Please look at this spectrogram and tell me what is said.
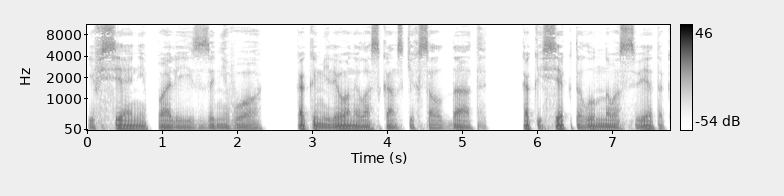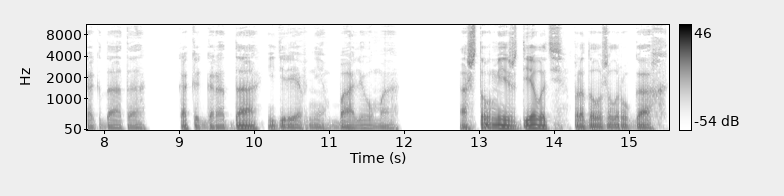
И все они пали из-за него, как и миллионы ласканских солдат, как и секта лунного света когда-то, как и города и деревни Балиума. «А что умеешь делать?» — продолжил Ругах.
